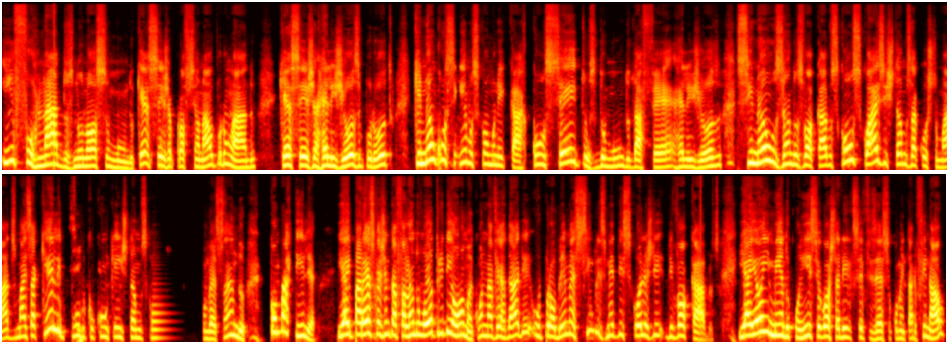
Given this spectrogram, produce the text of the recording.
enfurnados no nosso mundo, quer seja profissional por um lado, quer seja religioso por outro, que não conseguimos comunicar conceitos do mundo da fé religioso, se não usando os vocábulos com os quais estamos acostumados, mas aquele público Sim. com quem estamos conversando compartilha. E aí parece que a gente está falando um outro idioma, quando na verdade o problema é simplesmente de escolhas de, de vocábulos. E aí eu emendo com isso, eu gostaria que você fizesse o comentário final,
